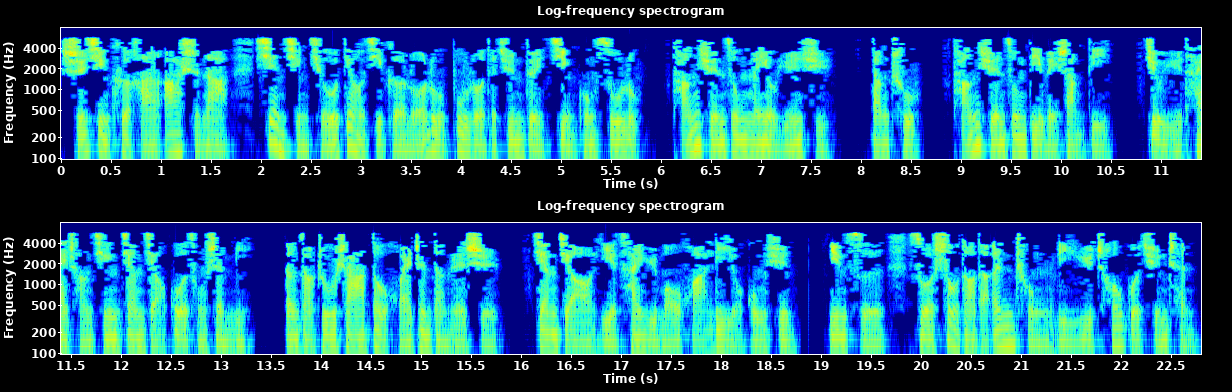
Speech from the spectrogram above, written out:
石信可汗阿史那现请求调集葛罗路部落的军队进攻苏禄，唐玄宗没有允许。当初，唐玄宗地位尚低。就与太常卿江角过从甚密。等到诛杀窦怀真等人时，江角也参与谋划，立有功勋，因此所受到的恩宠礼遇超过群臣。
